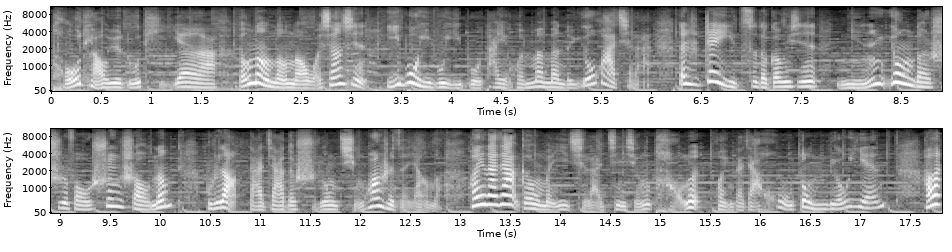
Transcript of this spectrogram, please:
头条阅读体验啊等等等等，我相信一步一步一步，它也会慢慢的优化起起来。但是这一次的更新，您用的是否顺手呢？不知道大家的使用情况是怎样的？欢迎大家跟我们一起来进行讨论，欢迎大家互动留言。好了，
